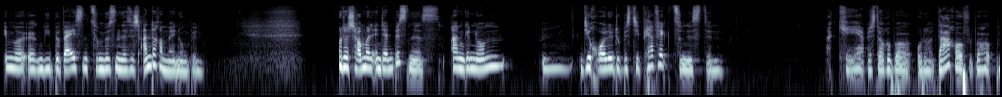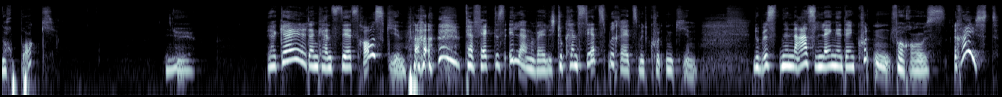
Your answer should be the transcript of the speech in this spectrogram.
Immer irgendwie beweisen zu müssen, dass ich anderer Meinung bin. Oder schau mal in dein Business. Angenommen, mm, die Rolle, du bist die Perfektionistin. Okay, habe ich darüber oder darauf überhaupt noch Bock? Nö, ja, geil, dann kannst du jetzt rausgehen. Perfekt ist eh langweilig. Du kannst jetzt bereits mit Kunden gehen. Du bist eine Nasenlänge deinen Kunden voraus. Reicht.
